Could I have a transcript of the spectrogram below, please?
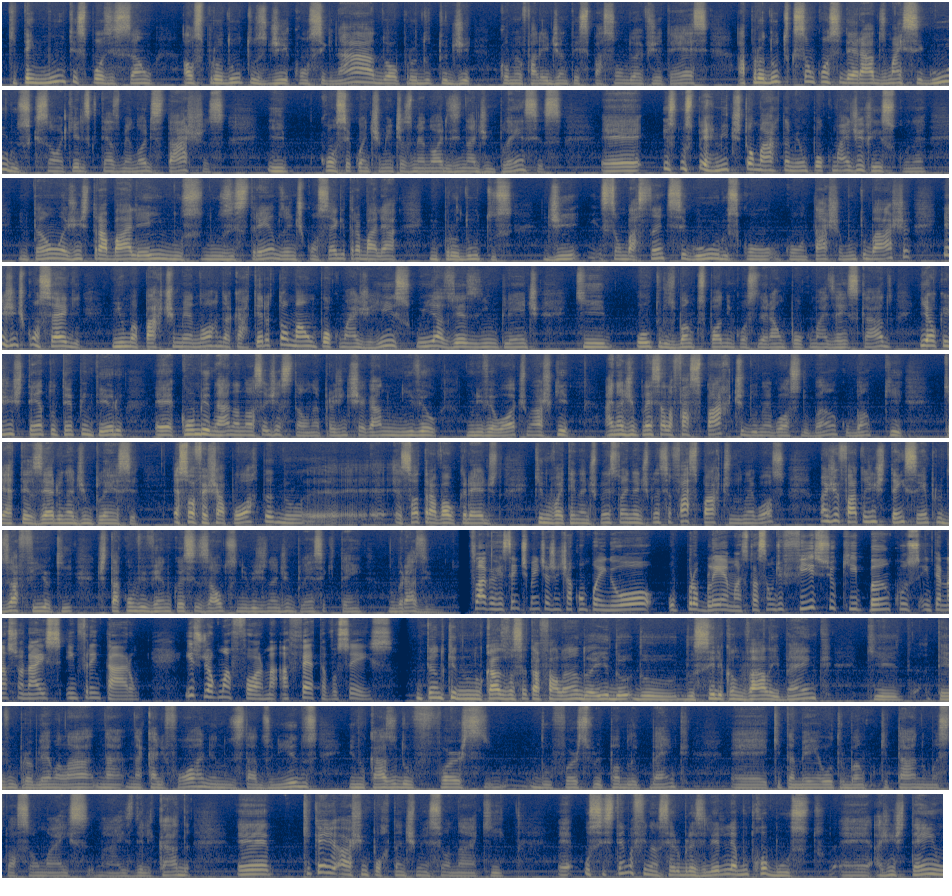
que tem muita exposição aos produtos de consignado, ao produto de, como eu falei, de antecipação do FGTS, a produtos que são considerados mais seguros, que são aqueles que têm as menores taxas e, consequentemente, as menores inadimplências, é, isso nos permite tomar também um pouco mais de risco. Né? Então, a gente trabalha aí nos, nos extremos, a gente consegue trabalhar em produtos de, são bastante seguros, com, com taxa muito baixa, e a gente consegue em uma parte menor da carteira, tomar um pouco mais de risco e às vezes em um cliente que outros bancos podem considerar um pouco mais arriscado e é o que a gente tenta o tempo inteiro é, combinar na nossa gestão, né, para a gente chegar no nível, no nível ótimo. Eu acho que a inadimplência ela faz parte do negócio do banco, o banco que quer ter zero inadimplência é só fechar a porta, no, é, só travar o crédito que não vai ter inadimplência, então a inadimplência faz parte do negócio, mas de fato a gente tem sempre o desafio aqui de estar convivendo com esses altos níveis de inadimplência que tem no Brasil. Flávio, recentemente a gente acompanhou o problema, a situação difícil que bancos internacionais enfrentaram. Isso de alguma forma afeta vocês? Entendo que no caso você está falando aí do, do, do, Silicon Valley Bank, que teve um problema lá na, na Califórnia, nos Estados Unidos, e no caso do First, do First Republic Bank, é, que também é outro banco que está numa situação mais, mais delicada. O é, que, que eu acho importante mencionar aqui? É, o sistema financeiro brasileiro ele é muito robusto. É, a gente tem um,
